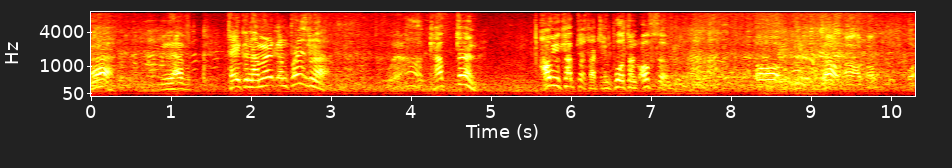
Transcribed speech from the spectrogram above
Ah, you have taken American prisoner. Well, Captain, how you capture such important officer? Oh, well, uh, uh,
